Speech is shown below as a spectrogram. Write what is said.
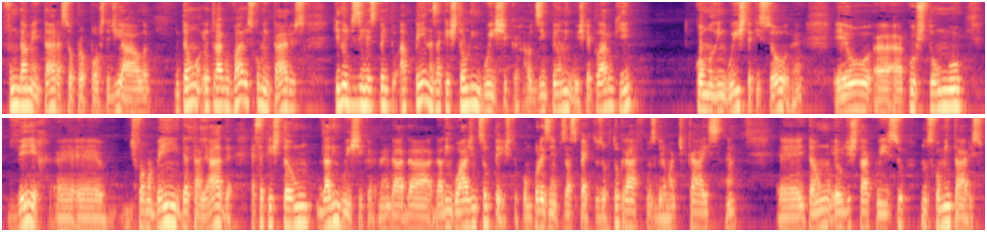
fundamentar a sua proposta de aula. Então eu trago vários comentários que não dizem respeito apenas à questão linguística, ao desempenho linguístico. É claro que, como linguista que sou, né, eu a, a, costumo ver é, é, de forma bem detalhada essa questão da linguística, né, da, da, da, linguagem do seu texto, como, por exemplo, os aspectos ortográficos, gramaticais. Né, é, então, eu destaco isso nos comentários.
